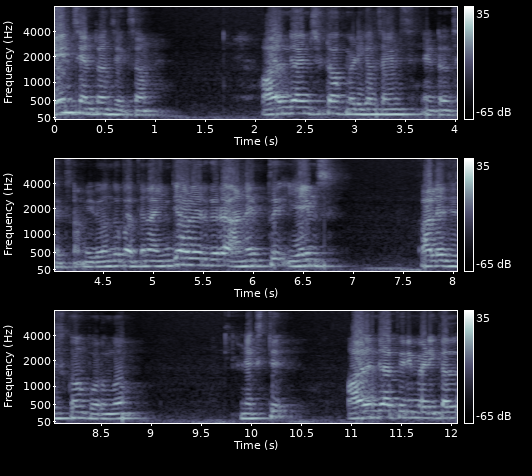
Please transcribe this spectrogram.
AIIMS entrance exam all India institute of medical science entrance exam இது வந்து பார்த்தீங்கன்னா இந்தியாவில் இருக்கிற அனைத்து எய்ம்ஸ் காலேஜஸ்க்கும் பொருந்தும். Next all India pre medical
